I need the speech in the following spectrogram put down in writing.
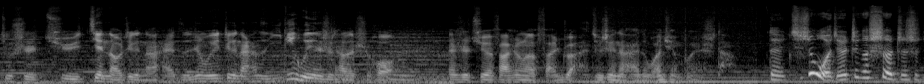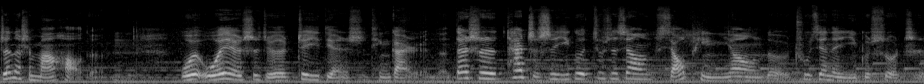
就是去见到这个男孩子，认为这个男孩子一定会认识他的时候，嗯但是却发生了反转，就这个男孩子完全不认识他。对，其实我觉得这个设置是真的是蛮好的。嗯，我我也是觉得这一点是挺感人的，但是它只是一个就是像小品一样的出现的一个设置，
